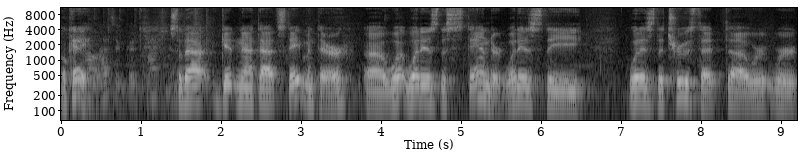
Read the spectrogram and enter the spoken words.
Okay, Oh, that's a good question. so that getting at that statement there, uh, what what is the standard? What is the what is the truth that uh, we're, we're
